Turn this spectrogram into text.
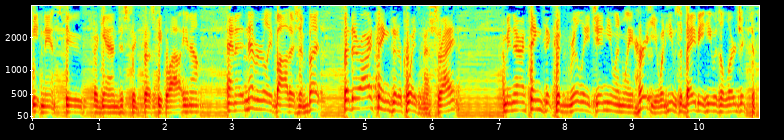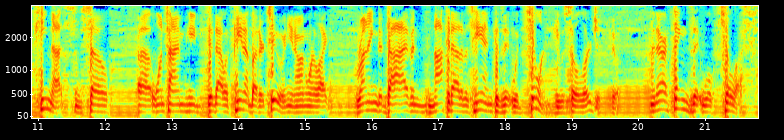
eaten ants too, again, just to gross people out, you know? And it never really bothers him. But, but there are things that are poisonous, right? I mean, there are things that could really genuinely hurt you. When he was a baby, he was allergic to peanuts, and so uh, one time he did that with peanut butter too, and you know, and we're like running to dive and knock it out of his hand because it would kill him. He was so allergic to it. And there are things that will kill us.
